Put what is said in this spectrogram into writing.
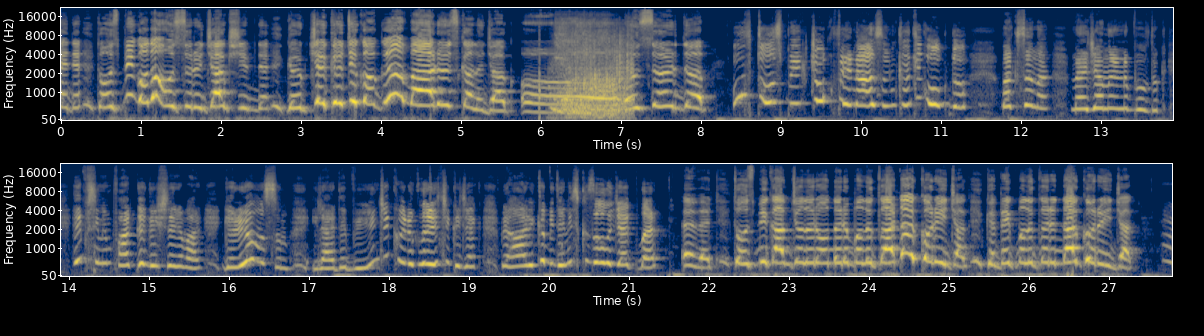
dedi. Tospik onu osuracak şimdi. Gökçe kötü kokuya maruz kalacak. Aa, osurdum. Of Tospik çok fenasın. Kötü koktu. Baksana mercanlarını bulduk. Hepsinin farklı güçleri var. Görüyor musun? İleride büyüyünce kuyrukları çıkacak ve harika bir deniz kızı olacaklar. Evet, Tospik amcaları onları balıklardan koruyacak. Köpek balıklarından koruyacak. Hmm,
